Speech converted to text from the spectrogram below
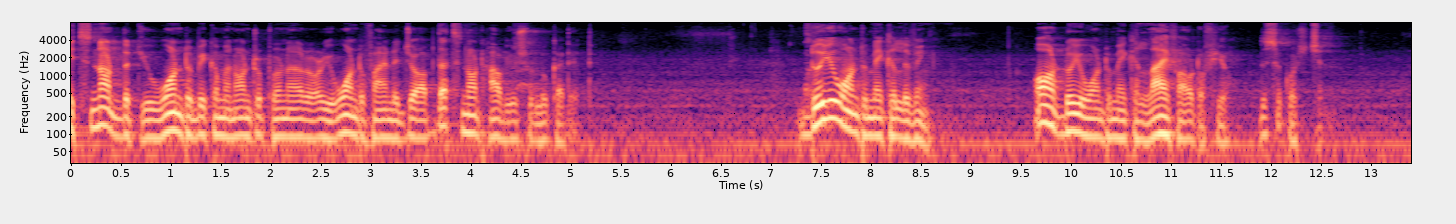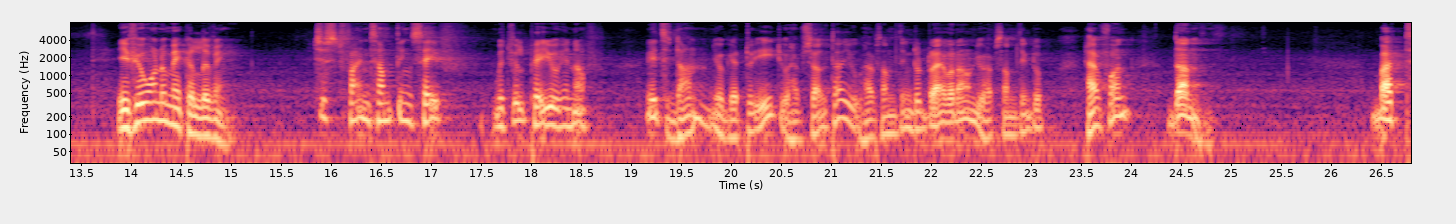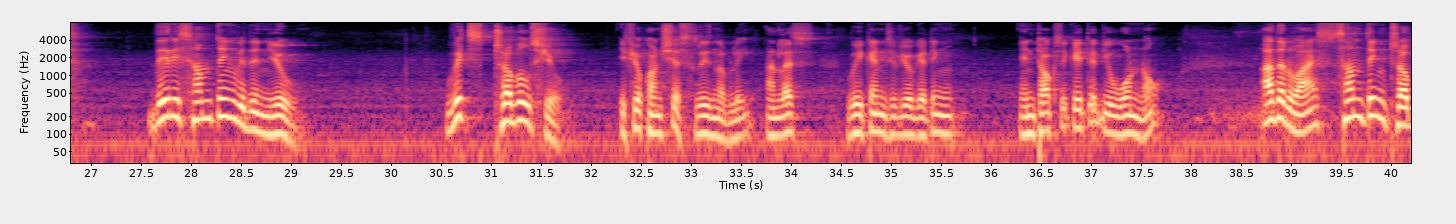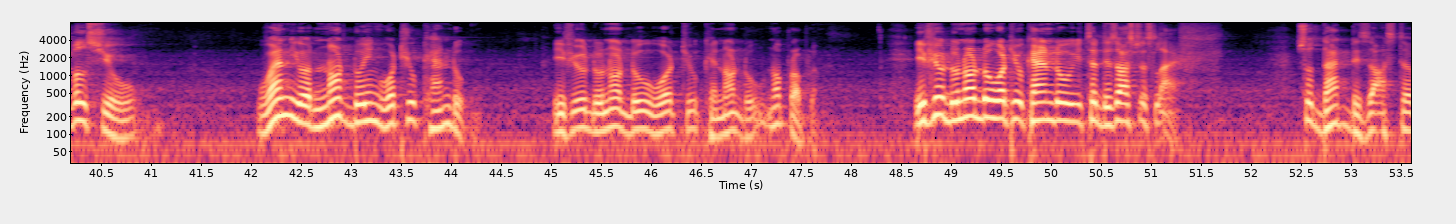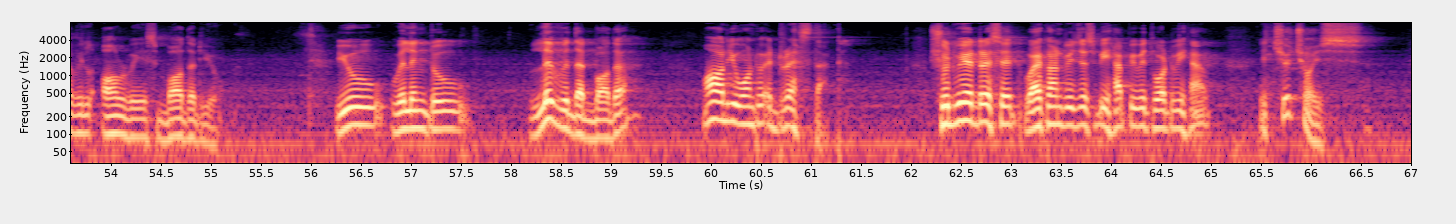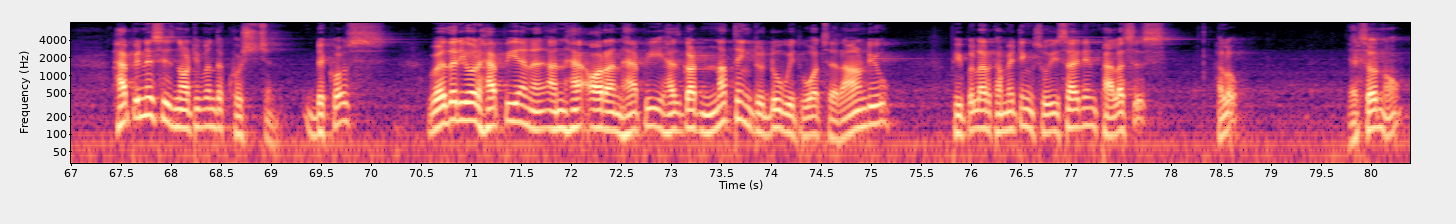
it's not that you want to become an entrepreneur or you want to find a job, that's not how you should look at it. Do you want to make a living or do you want to make a life out of you? This is a question. If you want to make a living, just find something safe which will pay you enough. It's done, you get to eat, you have shelter, you have something to drive around, you have something to have fun, done. But there is something within you which troubles you if you're conscious reasonably, unless weekends if you're getting intoxicated, you won't know. Otherwise, something troubles you when you're not doing what you can do. If you do not do what you cannot do, no problem. If you do not do what you can do, it's a disastrous life. So that disaster will always bother you. You willing to live with that bother or you want to address that? Should we address it? Why can't we just be happy with what we have? It's your choice. Happiness is not even the question because whether you're happy and unha or unhappy has got nothing to do with what's around you. People are committing suicide in palaces. Hello? Yes or no?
